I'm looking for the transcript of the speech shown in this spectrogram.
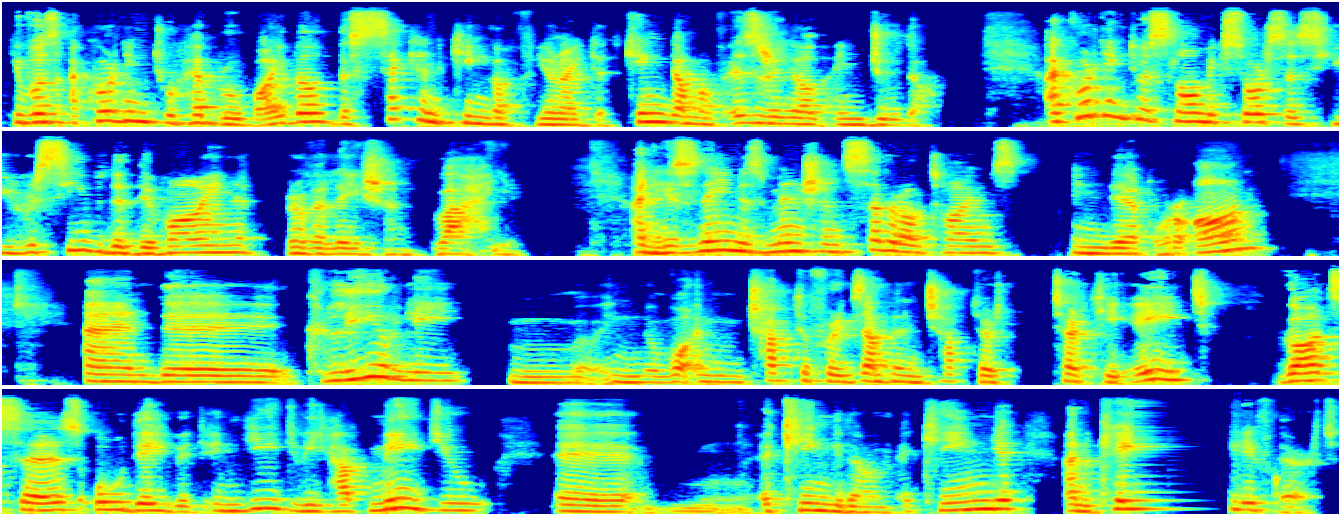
He was, according to Hebrew Bible, the second king of United Kingdom of Israel and Judah. According to Islamic sources, he received the divine revelation, wahy, and his name is mentioned several times in the Quran. And uh, clearly, Mm, in, in chapter, for example, in chapter 38, God says, Oh, David, indeed we have made you a, a kingdom, a king and caliph earth.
